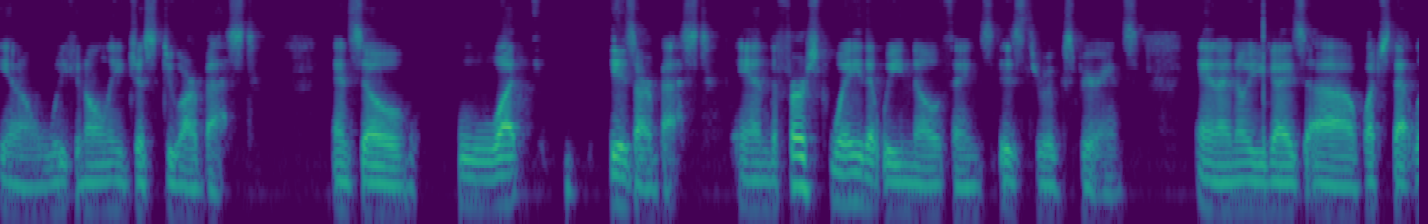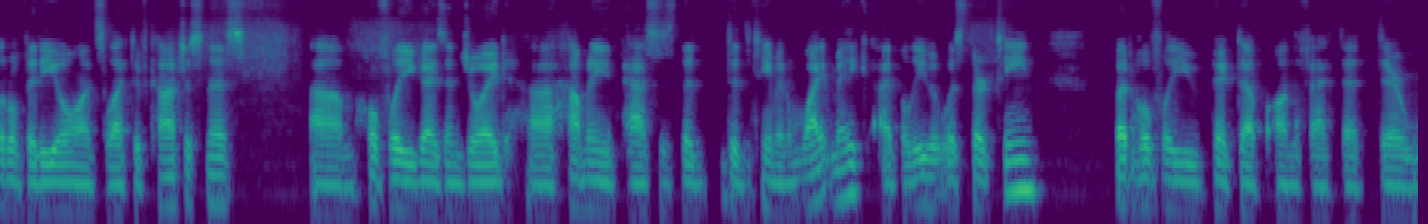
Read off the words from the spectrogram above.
you know, we can only just do our best. And so, what is our best. And the first way that we know things is through experience. And I know you guys uh, watched that little video on selective consciousness. Um, hopefully, you guys enjoyed uh, how many passes the, did the team in white make. I believe it was 13. But hopefully, you picked up on the fact that there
